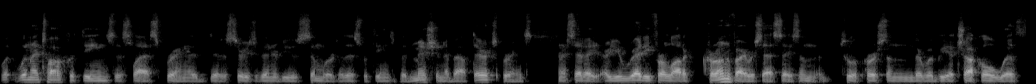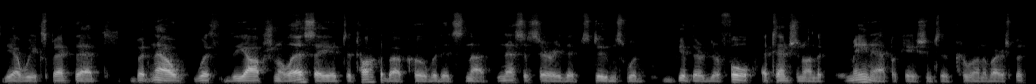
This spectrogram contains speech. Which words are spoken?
when I talked with deans this last spring, I did a series of interviews similar to this with deans of admission about their experience. And I said, Are you ready for a lot of coronavirus essays? And to a person, there would be a chuckle with, Yeah, we expect that. But now, with the optional essay to talk about COVID, it's not necessary that students would give their, their full attention on the main application to coronavirus. But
